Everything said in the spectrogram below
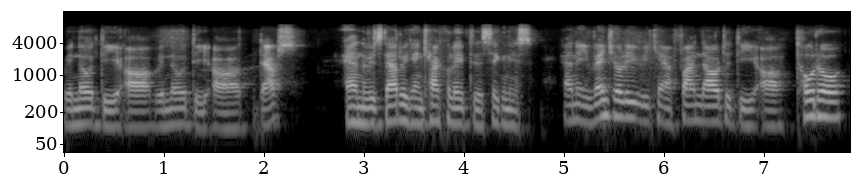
We know the uh, we know the uh, depth, and with that we can calculate the thickness, and eventually we can find out the uh, total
